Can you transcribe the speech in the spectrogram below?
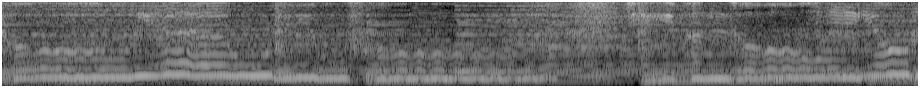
昼夜无雨无风期盼总有个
